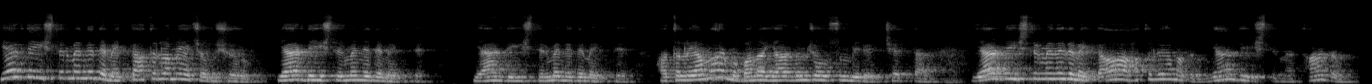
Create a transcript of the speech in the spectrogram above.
Yer değiştirme ne demekti? Hatırlamaya çalışıyorum. Yer değiştirme ne demekti? Yer değiştirme ne demekti? Hatırlayan var mı? Bana yardımcı olsun biri chatten. Yer değiştirme ne demekti? Aa hatırlayamadım. Yer değiştirme. Tanrım.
